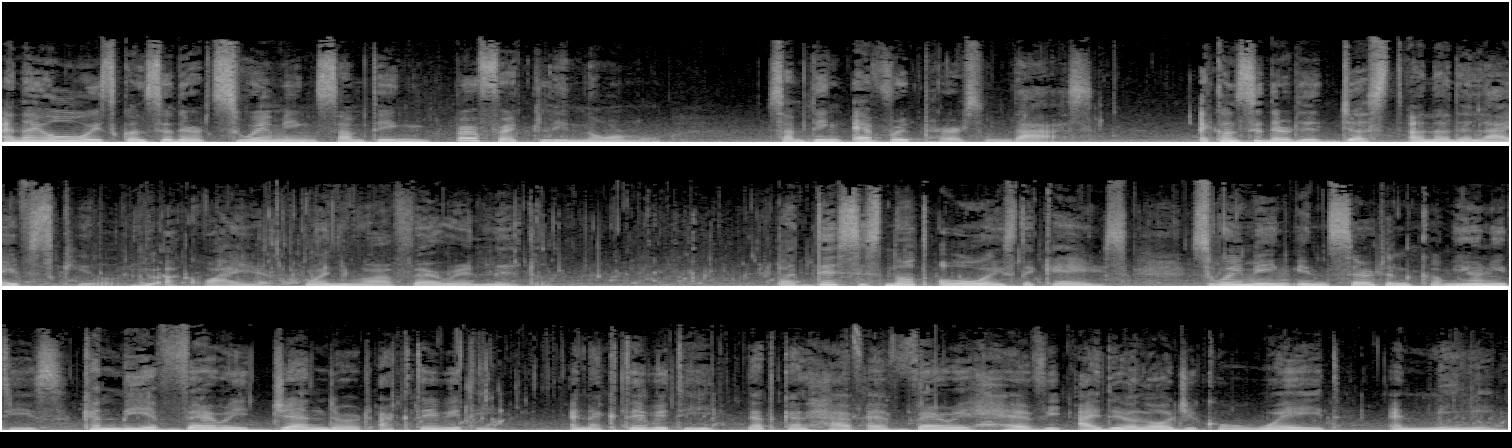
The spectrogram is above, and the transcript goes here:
And I always considered swimming something perfectly normal, something every person does. I considered it just another life skill you acquire when you are very little. But this is not always the case. Swimming in certain communities can be a very gendered activity an activity that can have a very heavy ideological weight and meaning.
